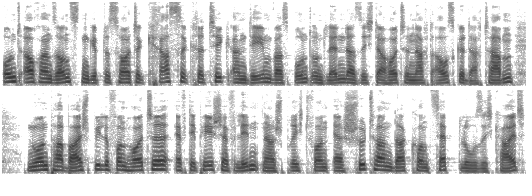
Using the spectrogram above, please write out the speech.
Und auch ansonsten gibt es heute krasse Kritik an dem, was Bund und Länder sich da heute Nacht ausgedacht haben. Nur ein paar Beispiele von heute. FDP-Chef Lindner spricht von erschütternder Konzeptlosigkeit.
